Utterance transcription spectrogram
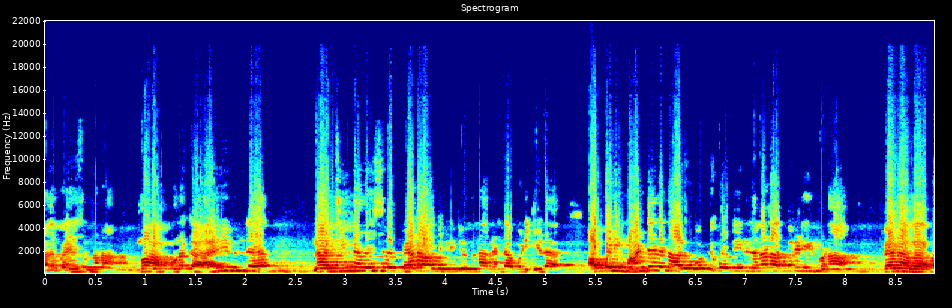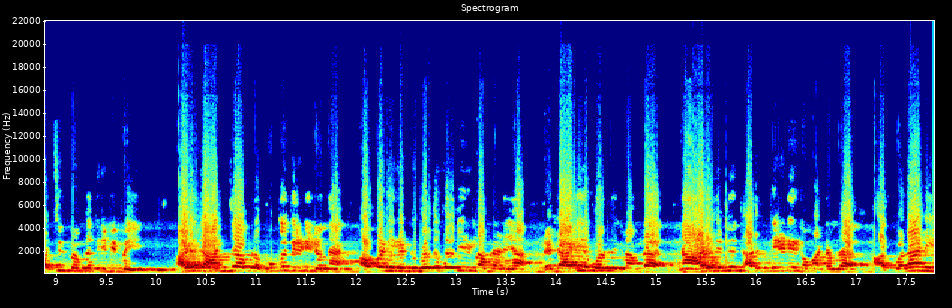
அந்த பையன் சொன்னானா அம்மா உனக்கு அறிவு இல்ல. நான் சின்ன வயசுல பேனாவை திருடிட்டு வந்தேன்னா ரெண்டா படிக்கல அப்ப நீ மண்டையில நாலு கொட்டு கொட்டி இருந்தேன்னா நான் திருடி இருப்பேனா பேனாவை வச்சிருப்பேன்ல திருப்பி போய். அடுத்து அஞ்சாப்புல புக்கு திருடிட்டு வந்தேன். அப்ப நீ ரெண்டு கொட்டு கொட்டி இருக்கலாம்ல இல்லையா ரெண்டு அடியை போட்டுருக்கலாம்ல. நான் அழுதுட்டு அடுத்து திருடி இருக்க மாட்டேன்ல. அப்பதான் நீ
